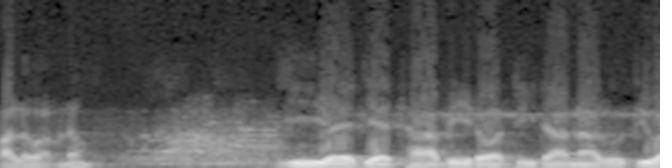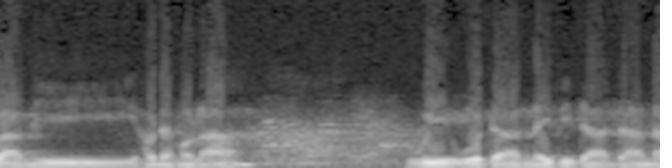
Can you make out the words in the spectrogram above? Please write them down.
ဘာလို့ရမနော်ရည်ရွယ်ချက်ထားပြီးတော့ဒီဒါနကိုပြုရမည်ဟုတ်တယ်မဟုတ်လားဝိဝတ္တနိဗ္ဗိဒဒါန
